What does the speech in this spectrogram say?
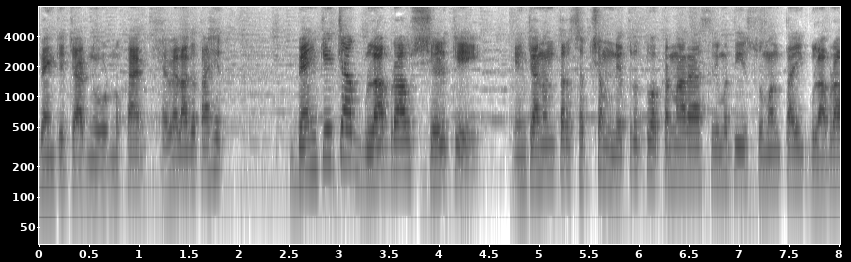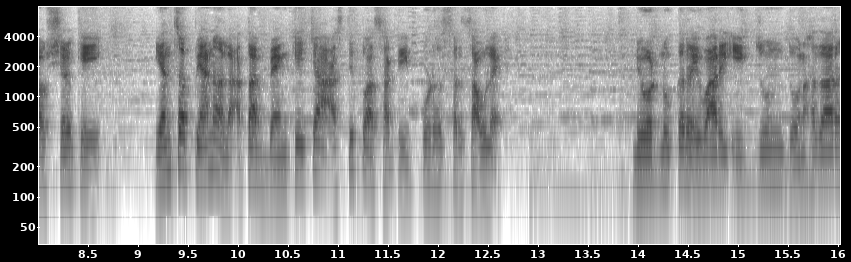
बँकेच्या निवडणुका घ्याव्या लागत आहेत. बँकेच्या गुलाबराव शेळके यांच्यानंतर सक्षम नेतृत्व करणाऱ्या श्रीमती सुमनताई गुलाबराव शेळके यांचं पॅनल आता बँकेच्या अस्तित्वासाठी पुढं सरसावलंय. निवडणूक रविवारी एक जून दोन हजार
